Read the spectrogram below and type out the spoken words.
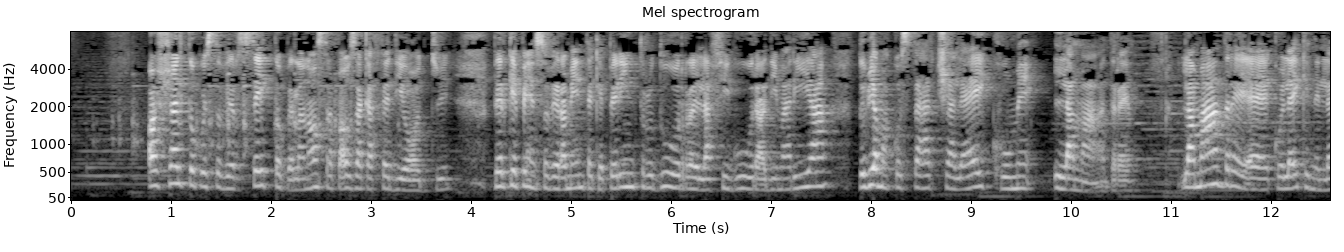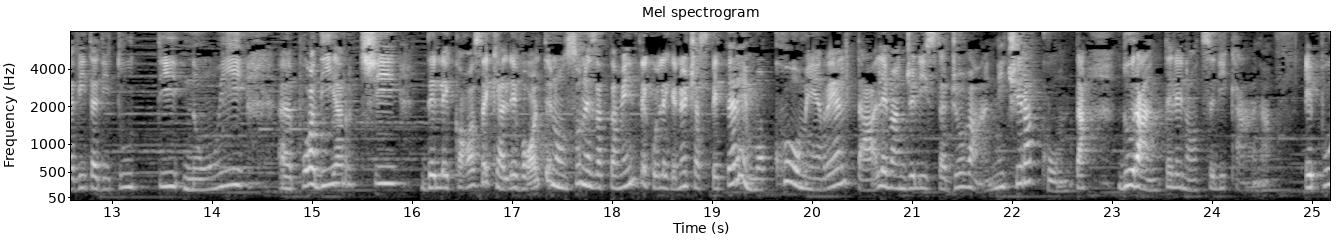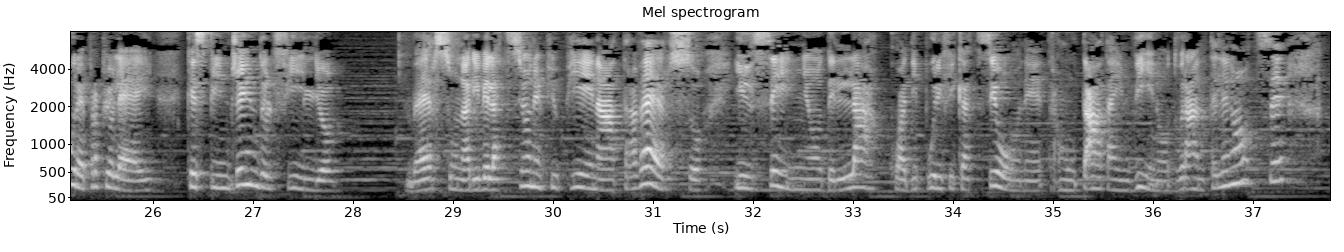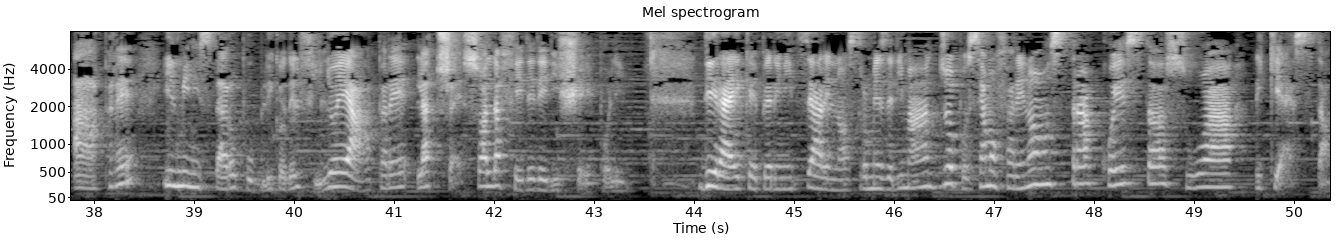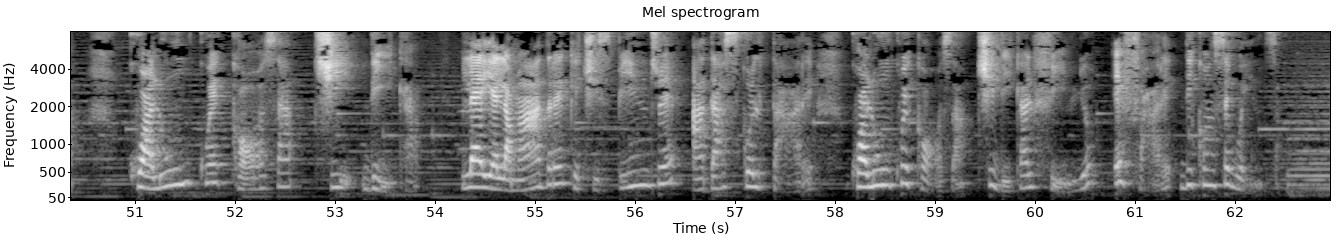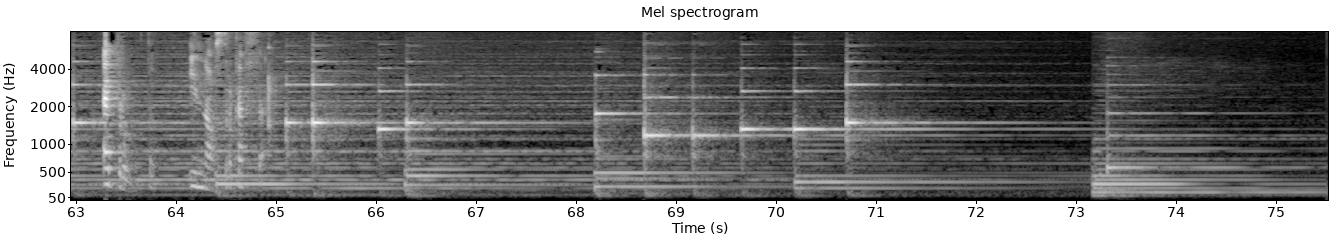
Ho scelto questo versetto per la nostra pausa caffè di oggi perché penso veramente che per introdurre la figura di Maria dobbiamo accostarci a lei come la madre. La madre è colei che nella vita di tutti noi eh, può dirci delle cose che alle volte non sono esattamente quelle che noi ci aspetteremmo, come in realtà l'Evangelista Giovanni ci racconta durante le nozze di Cana. Eppure è proprio lei che spingendo il figlio verso una rivelazione più piena attraverso il segno dell'acqua di purificazione tramutata in vino durante le nozze, apre il ministero pubblico del figlio e apre l'accesso alla fede dei discepoli. Direi che per iniziare il nostro mese di maggio possiamo fare nostra questa sua richiesta, qualunque cosa ci dica. Lei è la madre che ci spinge ad ascoltare qualunque cosa ci dica il figlio e fare di conseguenza. È pronto il nostro caffè. thank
